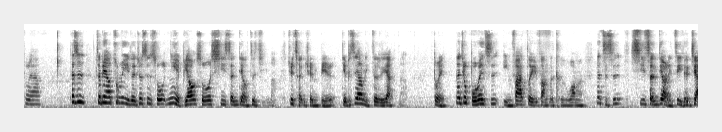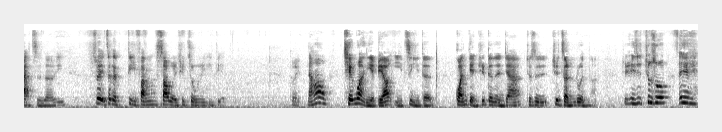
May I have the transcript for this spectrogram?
对啊。但是这边要注意的就是说，你也不要说牺牲掉自己嘛，去成全别人，也不是要你这个样啊，对，那就不会是引发对方的渴望啊，那只是牺牲掉你自己的价值而已。所以这个地方稍微去注意一点，对，然后千万也不要以自己的观点去跟人家就是去争论啊。意思就说，哎、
